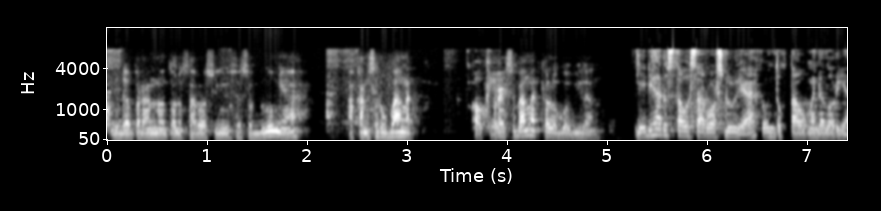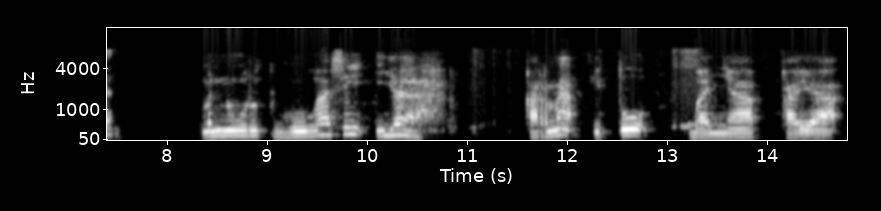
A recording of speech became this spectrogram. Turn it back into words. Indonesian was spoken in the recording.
udah pernah nonton Star Wars Universe sebelumnya, akan seru banget. Oke. Fresh banget kalau gue bilang. Jadi harus tahu Star Wars dulu ya untuk tahu Mandalorian. Menurut gua sih iya. Karena itu banyak kayak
